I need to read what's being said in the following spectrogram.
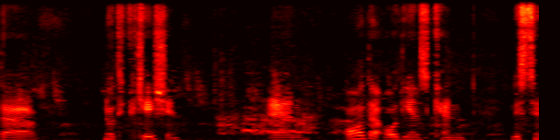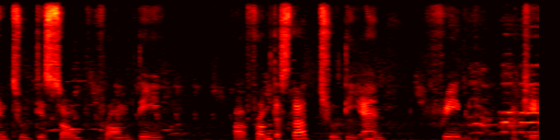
the notification. And all the audience can listen to this song from the uh, from the start to the end freely. Okay.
